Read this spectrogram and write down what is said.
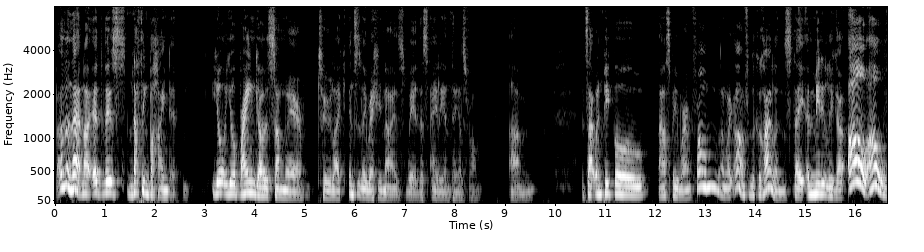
But other than that, no, it, there's nothing behind it. Your your brain goes somewhere to like instantly recognize where this alien thing is from. Um, it's like when people ask me where I'm from, I'm like, oh, I'm from the Cook Islands. They immediately go, oh, oh,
